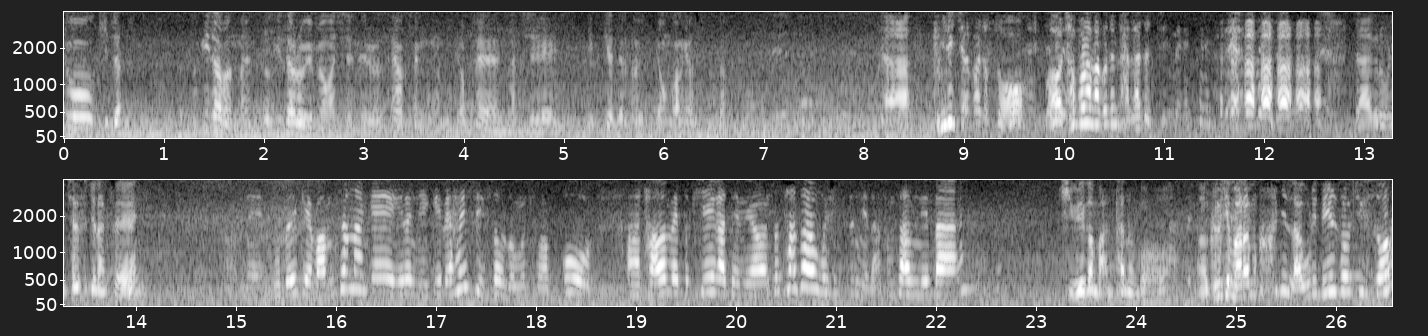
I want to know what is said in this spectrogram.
뚜 기자 뚜 기자 맞나요? 뚜 기자로 유명하신 이런 대학생 옆에 같이 있게 돼서 영광이었습니다. 야, 굉장히 짧아졌어. 어, 저번 하나가 좀 달라졌지. 자, 그럼 우리 최수진 학생. 네, 저도 이렇게 마음 편하게 이런 얘기를 할 수 있어서 너무 좋았고, 아, 다음에 또 기회가 되면 또 찾아오고 싶습니다. 감사합니다. 기회가 많다는 거. 어, 그렇게 말하면 큰일 나. 우리 내일도 할 수 있어?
